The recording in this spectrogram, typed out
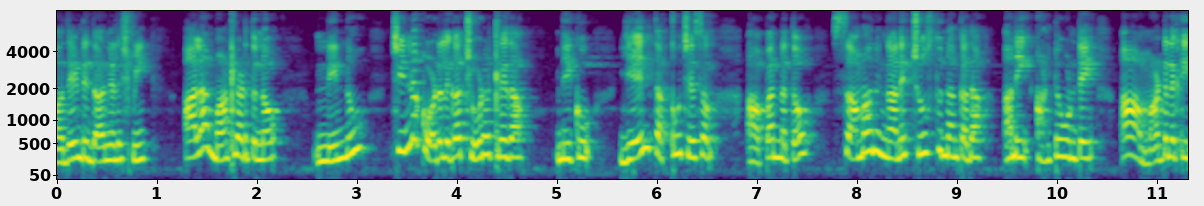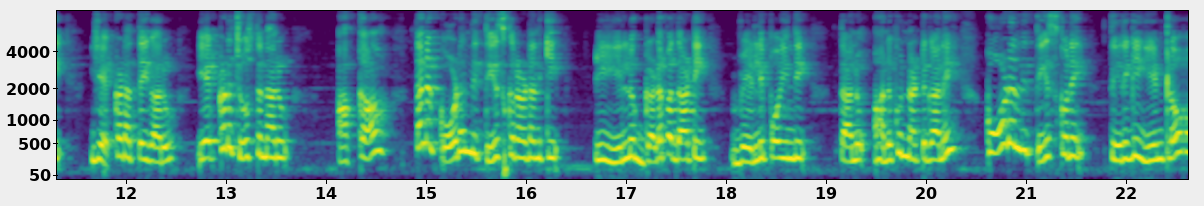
అదేంటి ధాన్యలక్ష్మి అలా మాట్లాడుతున్నావు? నిన్ను చిన్న కోడలిగా చూడట్లేదా? నీకు ఏం తక్కువ చేశాం అపర్ణతో సమానంగానే చూస్తున్నాం కదా అని అంటూ ఉంటే ఆ మాటలకి ఎక్కడ అత్తయ్య గారు? ఎక్కడ చూస్తున్నారు? అక్క తన కోడల్ని తీసుకురావడానికి ఈ ఇల్లు గడప దాటి వెళ్ళిపోయింది. తను అనుకున్నట్టుగానే కోడల్ని తీసుకుని తిరిగి ఇంట్లో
